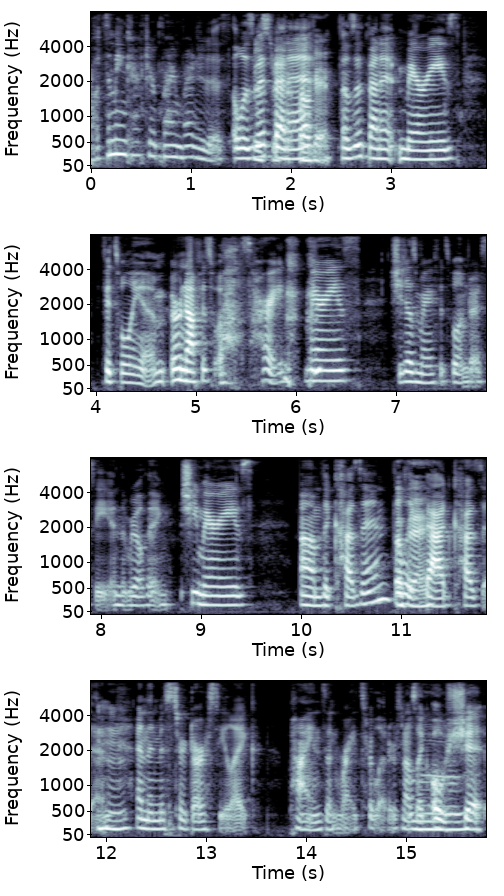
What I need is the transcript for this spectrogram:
what's the main character of Pride and Prejudice? Elizabeth Mr. Bennet. okay. Elizabeth Bennet marries Fitzwilliam or not Fitz oh, sorry. marries she does marry Fitzwilliam Darcy in the real thing. She marries um the cousin, the Okay. Mm-hmm. like bad cousin, and then Mr. Darcy like pines and writes her letters. And I was like, oh shit.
